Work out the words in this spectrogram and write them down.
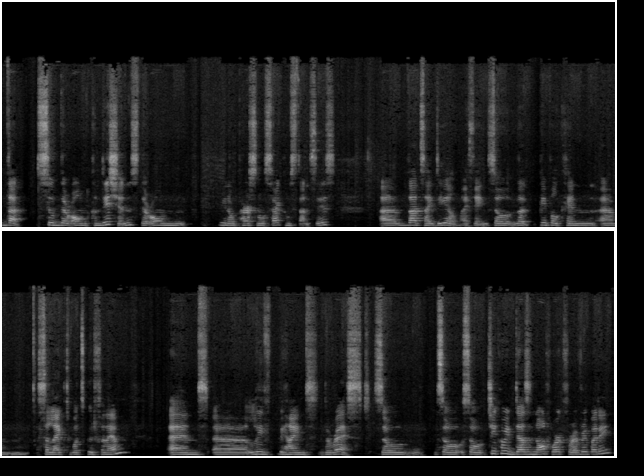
that suit their own conditions, their own, you know, personal circumstances, uh, that's ideal, I think, so that people can um, select what's good for them and uh, leave behind the rest. So, so, so chicory does not work for everybody,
